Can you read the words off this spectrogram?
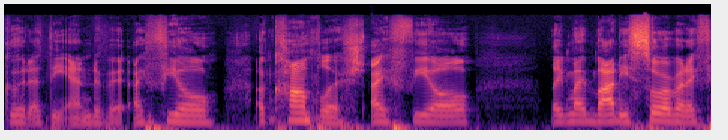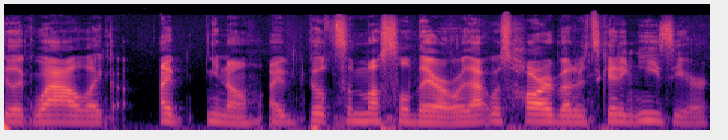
good at the end of it. I feel accomplished. I feel like my body's sore but i feel like wow like I, you know, I built some muscle there, or that was hard, but it's getting easier.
